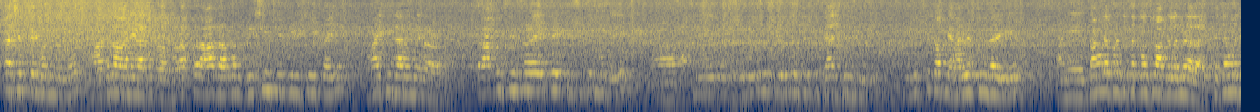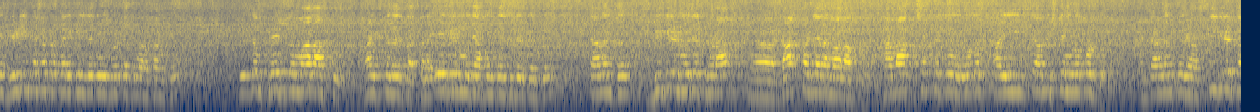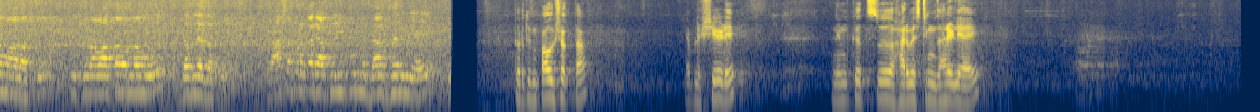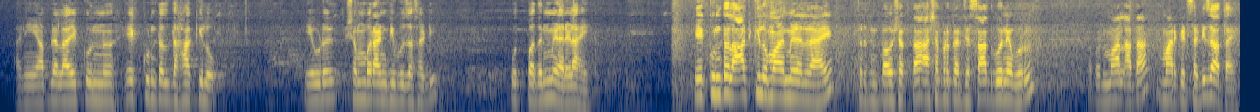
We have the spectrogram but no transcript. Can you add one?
नमस्कार शेतकरी बंधूंनो माझं नाव अनिल आशिषराव थोरात तर आज आपण रेशीम शेतीविषयी काही माहिती जाणून घेणार आहोत. तर आपण सिरसाळा येथे कृषीमध्ये आपली बॅच दिली नुकतीच आपली हार्वेस्टिंग झालेली आहे. आणि चांगल्या प्रतीचा कसला आपल्याला मिळाला आहे. त्याच्यामध्ये ग्रेडिंग कशा प्रकारे केली जाते थोडक्यात तुम्हाला सांगतो. एकदम फ्रेश जो माल असतो व्हाईट कलरचा त्याला ए ग्रेडमध्ये आपण कन्सिडर करतो. त्यानंतर बी ग्रेडमध्ये थोडा डाग पडलेला माल असतो. हा डाग शक्यतो रोगच आळीच्या विष्ठेमुळं पडतो. आणि त्यानंतर हा सी माल असतो तो थोडा वातावरणामुळे दबल्या जातो. तर अशा प्रकारे आपली ही पूर्ण बॅच झालेली आहे. तर तुम्ही पाहू शकता हे आपलं शेड आहे. नेमकंच हार्वेस्टिंग झालेली आहे. आणि आपल्याला एकूण एक क्विंटल दहा किलो एवढं शंभर अंडी बुजासाठी उत्पादन मिळालेलं आहे. एक क्विंटल आठ किलो माल मिळालेला आहे. तर तुम्ही पाहू शकता अशा प्रकारचे सात गोण्या भरून आपण माल आता मार्केटसाठी जात आहे.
